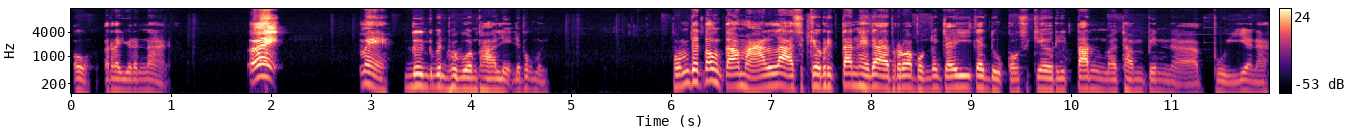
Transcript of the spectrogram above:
โอ้อะไรอยู่ด้านหน้าน่ะเอ้ยแม่เดินกันเป็นขบวนพาเลทเลยพวกมึงผมจะต้องตามหาล่าสเกลริตันให้ได้ เพราะว่าผมต้องใช้กระดูกของสเกลริตันมาทำเป็นปุ๋ยนะ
